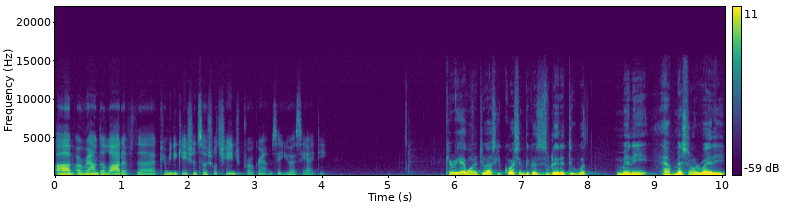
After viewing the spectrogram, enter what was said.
um, around a lot of the communication social change programs at USAID. Kerry, I wanted to ask you a question because it's related to what many have mentioned already.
